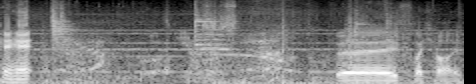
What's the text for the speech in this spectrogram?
Hehe. Ey, Frechheit.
